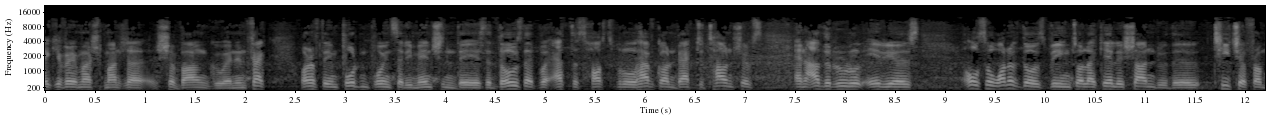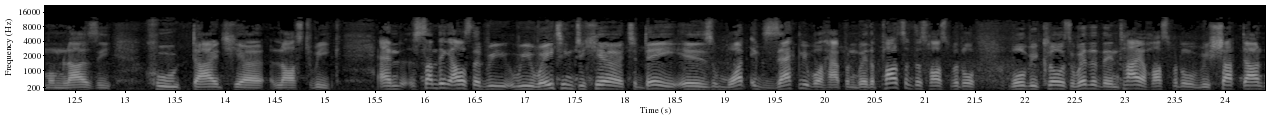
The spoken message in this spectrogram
Thank you very much, Mandla Shabangu. And in fact, one of the important points that he mentioned there is that those that were at this hospital have gone back to townships and other rural areas. Also, one of those being Tolakele Shandu, the teacher from Umlazi, who died here last week. And something else that we, we're waiting to hear today is what exactly will happen, whether parts of this hospital will be closed, whether the entire hospital will be shut down.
